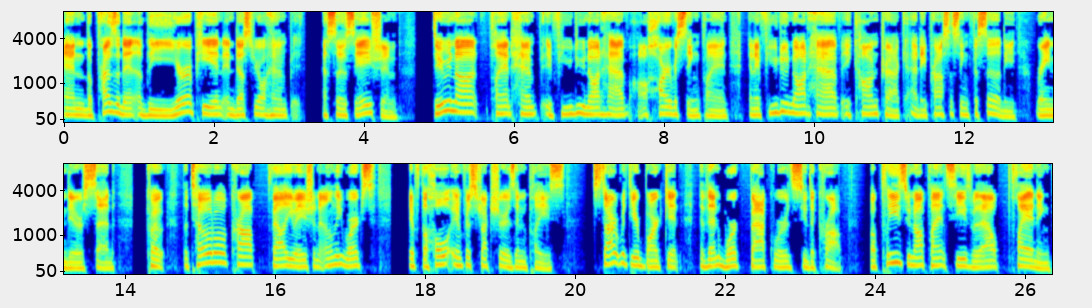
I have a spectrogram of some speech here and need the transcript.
and the president of the European Industrial Hemp Association. Do not plant hemp if you do not have a harvesting plan and if you do not have a contract at a processing facility, Reindeer said. Quote, the total crop valuation only works if the whole infrastructure is in place. Start with your market and then work backwards to the crop. But please do not plant seeds without planning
